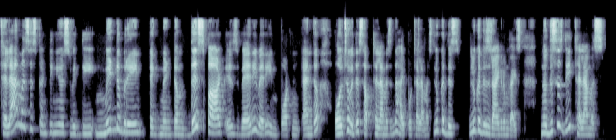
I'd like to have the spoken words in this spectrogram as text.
thalamus is continuous with the midbrain tegmentum. This part is very, very important. And the, also with the subthalamus and the hypothalamus. Look at this. Look at this diagram, guys. Now, this is the thalamus.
